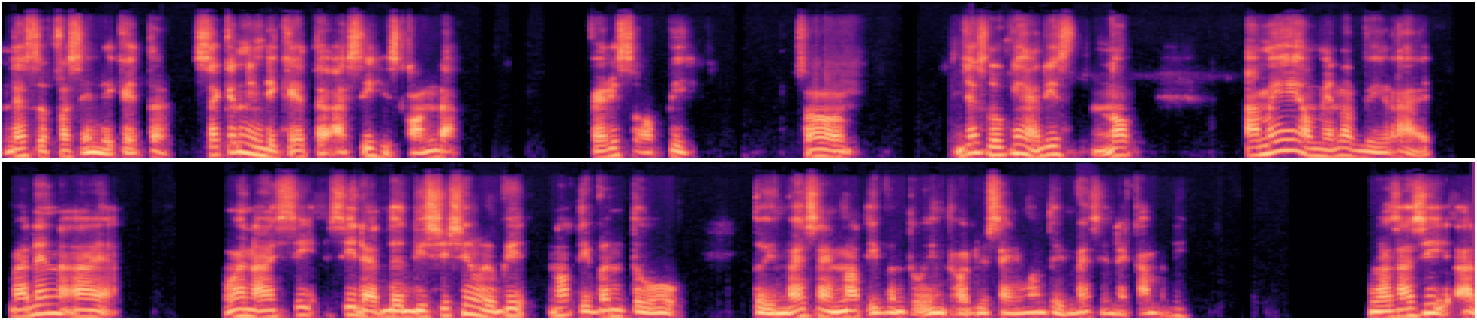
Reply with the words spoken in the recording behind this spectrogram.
That's the first indicator. Second indicator, I see his conduct. Very sloppy. So just looking at this, no, I may or may not be right. But then I when I see see that the decision will be not even to to invest and not even to introduce anyone to invest in the company. Because I see uh,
